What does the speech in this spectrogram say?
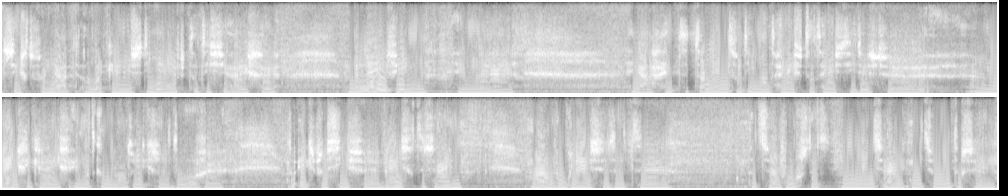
zegt van ja, alle kennis die je hebt, dat is je eigen beleving. En uh, ja, het talent wat iemand heeft, dat heeft hij dus uh, meegekregen. En dat kan hij ontwikkelen door, door expressief bezig te zijn. Maar een boek lezen, dat, dat zou volgens dat mensen eigenlijk niet zo nuttig zijn.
